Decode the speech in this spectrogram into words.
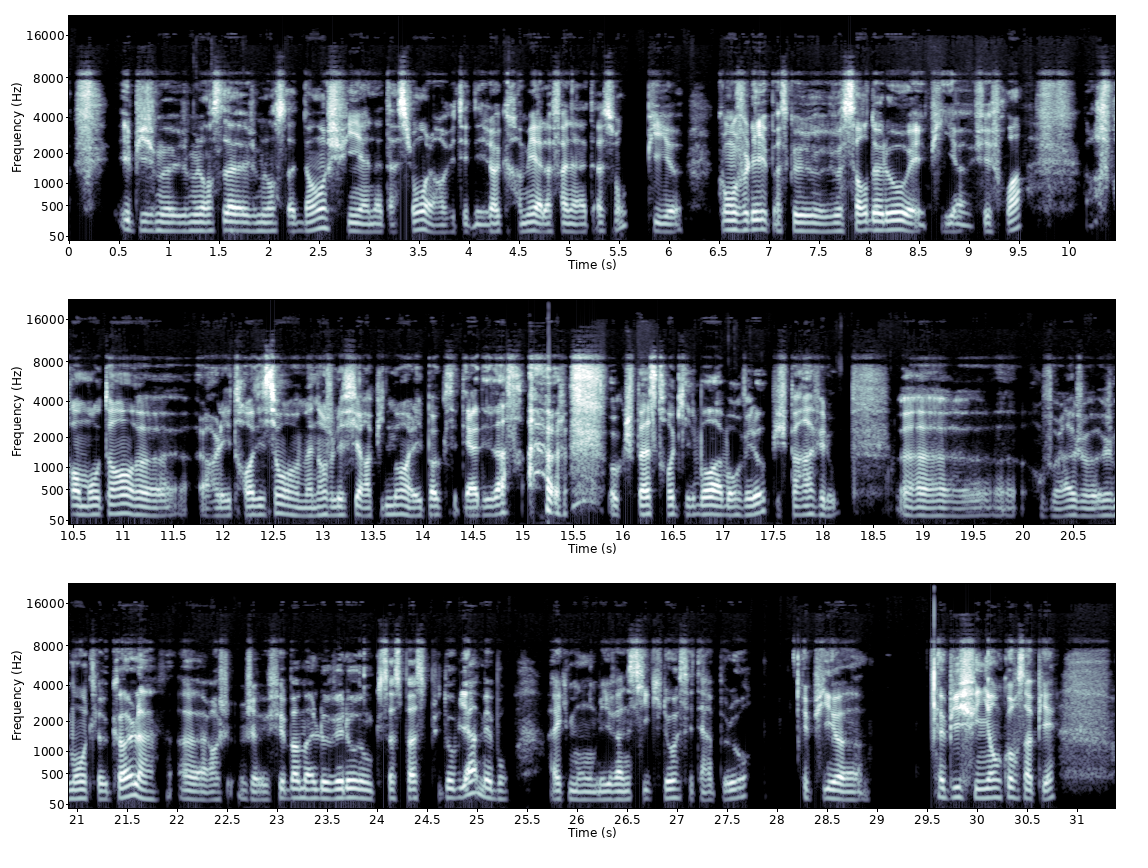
et puis je me, je me lance là, je me lance là-dedans, je fais à natation. Alors j'étais déjà cramé à la fin de la natation, puis euh, congelé parce que je, sors de l'eau et puis euh, il fait froid. je prends mon temps. Euh, alors les transitions, maintenant je les fais rapidement. À l'époque, c'était un désastre. Donc je passe tranquillement à mon vélo, puis je pars à vélo. Euh, voilà, je, monte le col. Euh, alors j'avais fait pas mal de vélo, donc ça se passe plutôt bien. Mais bon, avec mon mes 26 kilos, c'était un peu lourd. Et puis et puis je finis en course à pied.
